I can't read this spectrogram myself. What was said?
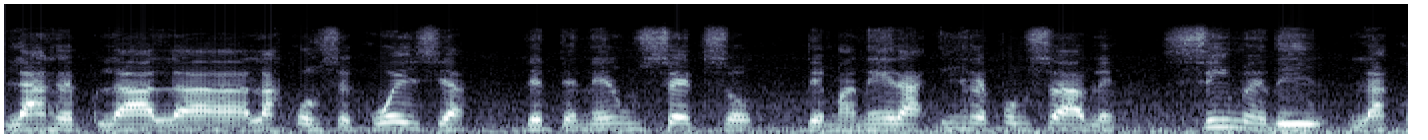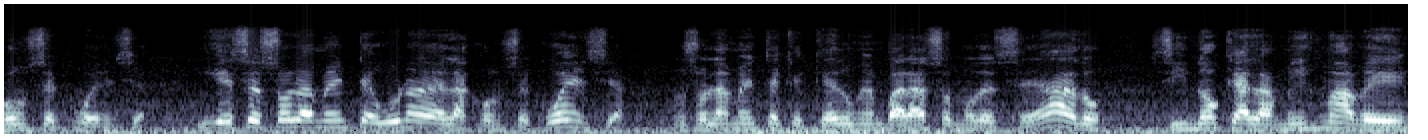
las consecuencias de tener un sexo de manera irresponsable sin medir las consecuencias. Y esa es solamente una de las consecuencias, no solamente que quede un embarazo no deseado, sino que a la misma vez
